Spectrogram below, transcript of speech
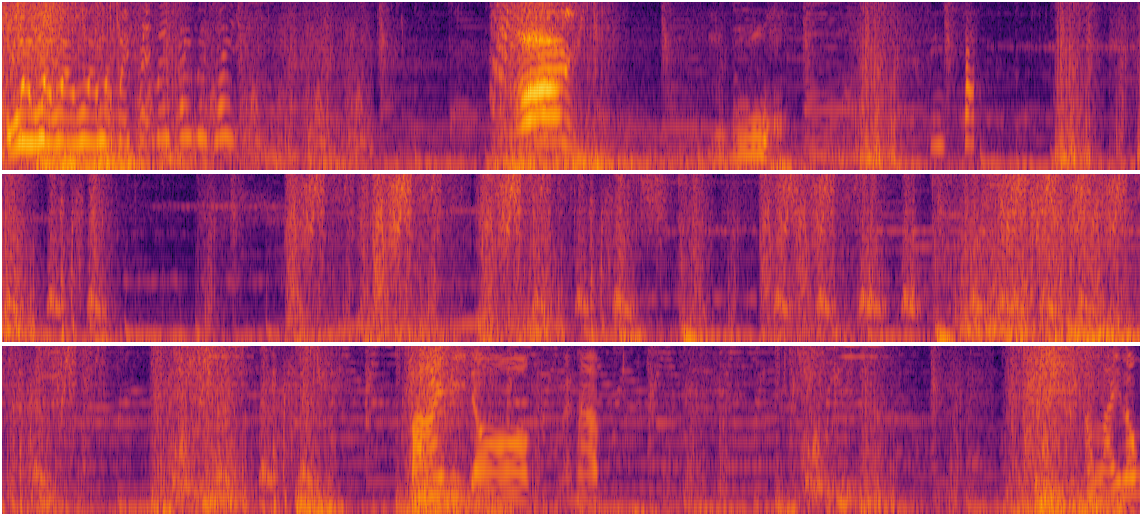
โอ้ยโอ้ยโอ้ยโอ้ยไม่ใช่ไม่ใช่ไม่ใช่โอ้ยโอ้โหไอ้สัตว์ตายดิดอกนะครับ อะไรเล่า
